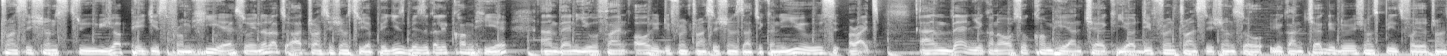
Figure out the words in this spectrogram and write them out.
transitions to your pages from here. So in order to add transitions to your pages, basically come here and then you'll find all the different transitions that you can use. All right. And then you can also come here and check your different transitions. So you can check the duration speeds for your transitions.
